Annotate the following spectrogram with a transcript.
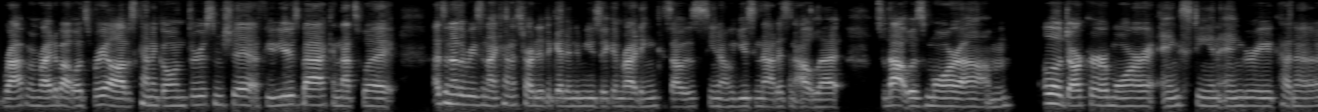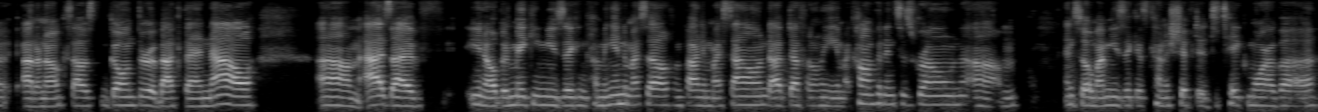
rap and write about what's real. I was kind of going through some shit a few years back, and that's what that's another reason I kind of started to get into music and writing because I was, you know, using that as an outlet. So that was more um, a little darker, more angsty and angry, kind of. I don't know, because I was going through it back then. Now, um, as I've you know been making music and coming into myself and finding my sound, I've definitely my confidence has grown, um, and so my music has kind of shifted to take more of a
